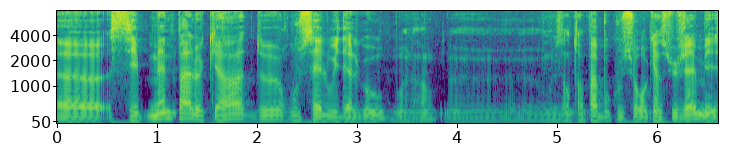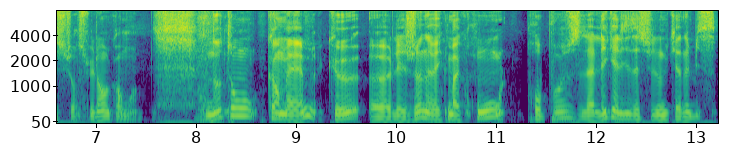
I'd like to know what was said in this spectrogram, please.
Euh, c'est même pas le cas de Roussel ou Hidalgo. Voilà, euh, on les entend pas beaucoup sur aucun sujet, mais sur celui-là encore moins. Notons quand même que euh, les jeunes avec Macron proposent la légalisation du cannabis.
